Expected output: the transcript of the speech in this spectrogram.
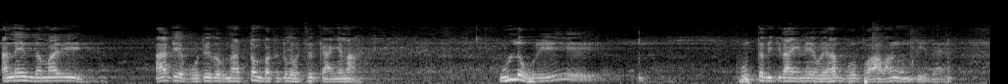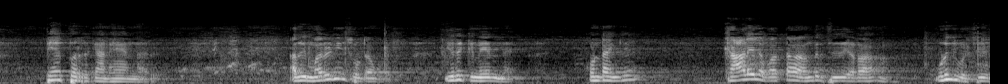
அண்ணே இந்த மாதிரி ஆட்டையை போட்டு இதை ஒரு பக்கத்தில் வச்சிருக்காங்களாம். உள்ள ஒரே கூத்தடிக்கிறாங்கன்னே யாரும் போய் வாங்க முடியல. பேப்பர் இருக்கானேன்னாரு அது மறுபடியும் சொல்கிறேன் உங்களுக்கு. இருக்குனேன்னு கொண்டாங்க. காலையில பார்த்தா வந்துருச்சு இடம். முடிஞ்சு போச்சு.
